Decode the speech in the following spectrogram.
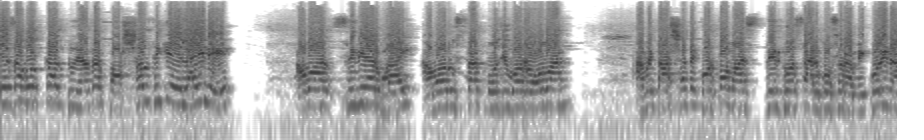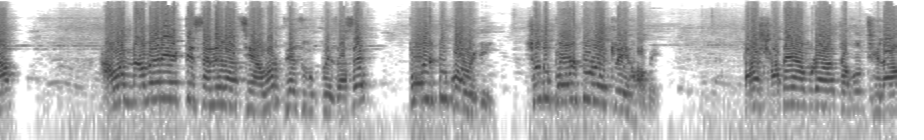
এ যাবৎকাল দুই হাজার পাঁচ সাল থেকে এ লাইনে আমার সিনিয়র ভাই, আমার উস্তাদ মজিবুর রহমান, আমি তার সাথে করতাম দীর্ঘ চার বছর আমি করি না। আমার নামেরই একটি চ্যানেল আছে, আমার ফেসবুক পেজ আছে, পল্টু কমেডি শুধু পল্টু হবে। তার সাথে আমরা যখন ছিলাম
